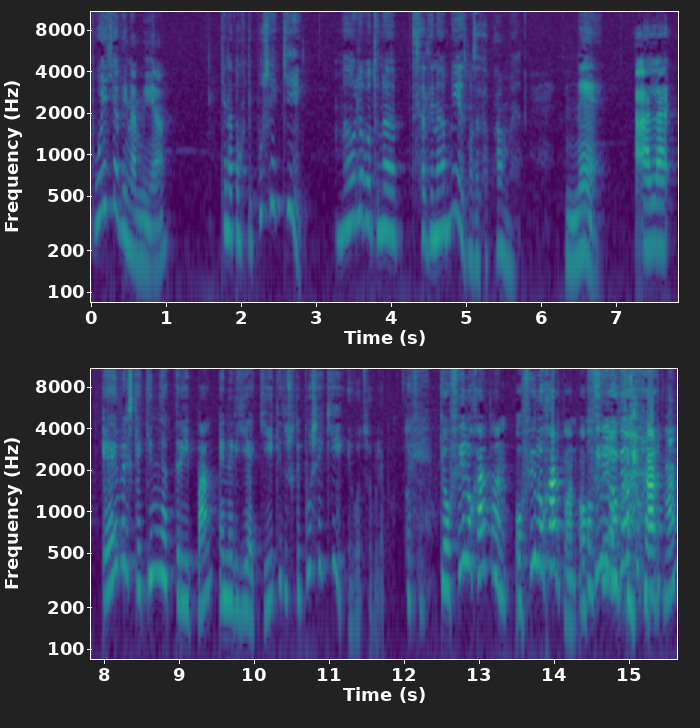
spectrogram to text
που έχει αδυναμία και να τον χτυπούσε εκεί. Μα όλοι από την, α- τις αδυναμίες μας δεν θα πάμε. Ναι, αλλά έβρισκε εκεί μια τρύπα ενεργειακή και τους χτυπούσε εκεί. Εγώ έτσι το βλέπω. Οκ. Και ο Φιλ Χάρτμαν, ο Φιλ Χάρτμαν, ο, Ο φίλο φίλο γιος του Χάρτμαν,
